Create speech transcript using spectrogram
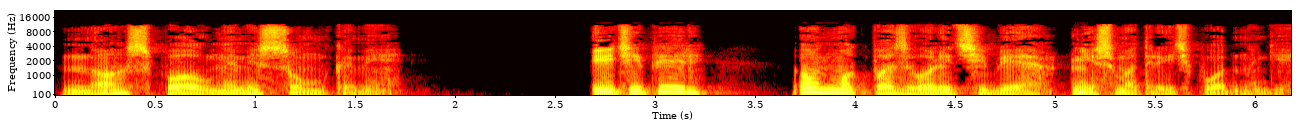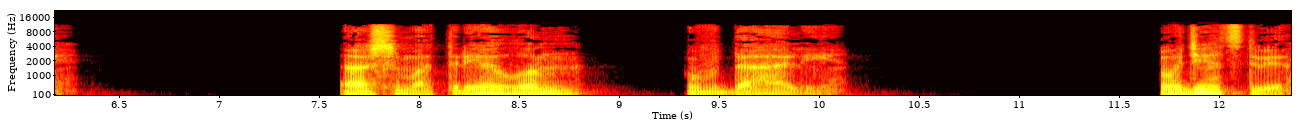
но с полными сумками. И теперь он мог позволить себе не смотреть под ноги. А смотрел он вдали. В детстве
